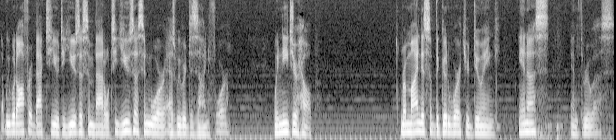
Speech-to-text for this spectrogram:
That we would offer it back to you to use us in battle, to use us in war as we were designed for. We need your help. Remind us of the good work you're doing in us and through us.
